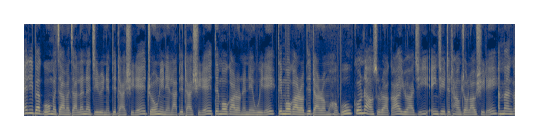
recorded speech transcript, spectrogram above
အဲ့ဒီဘက်ကိုမကြမကြလက်နက်ကြီးတွေနဲ့ပစ်တာရှိတယ် drone တွေနဲ့လာပစ်တာရှိတယ်တင်မောကတော့နည်းနည်းဝေးတယ်တင်မောကတော့ပစ်တာတော့မဟုတ်ဘူးကွန်းတောင်ဆိုတာကရွာကြီးအင်ဂျီတထောင်ကျော်လောက်ရှိတယ်အမှန်က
